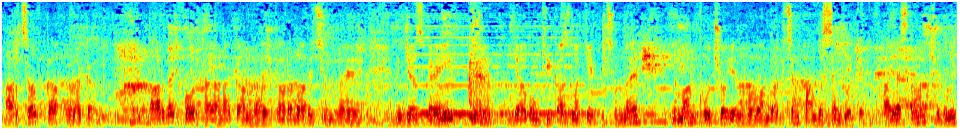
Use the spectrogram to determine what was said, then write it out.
հարցով կա օրական։ Տարբեր խորհրդարանականներ, կառավարություններ, միջազգային իրավունքի կազմակերպություններ նման կոչով եւ բովանդակությամբ հանդես են եկել։ Հայաստանում չլինի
